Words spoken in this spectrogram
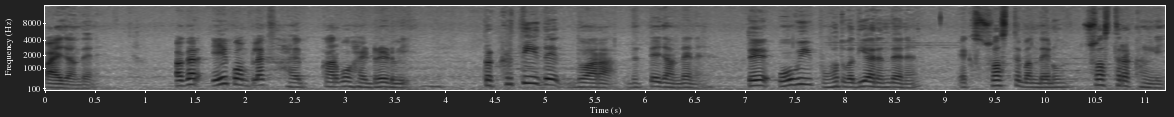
ਪਾਏ ਜਾਂਦੇ ਨੇ। ਅਗਰ ਇਹ ਕੰਪਲੈਕਸ ਕਾਰਬੋਹਾਈਡਰੇਟ ਵੀ ਪ੍ਰਕਿਰਤੀ ਦੇ ਦੁਆਰਾ ਦਿੱਤੇ ਜਾਂਦੇ ਨੇ ਤੇ ਉਹ ਵੀ ਬਹੁਤ ਵਧੀਆ ਰਹਿੰਦੇ ਨੇ ਇੱਕ ਸਵਸਥ ਬੰਦੇ ਨੂੰ ਸਵਸਥ ਰੱਖਣ ਲਈ।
